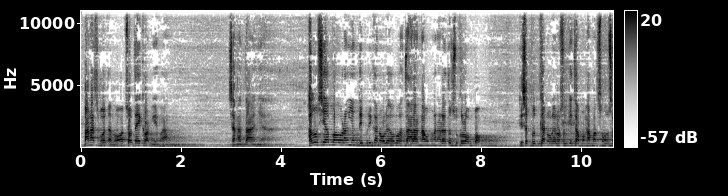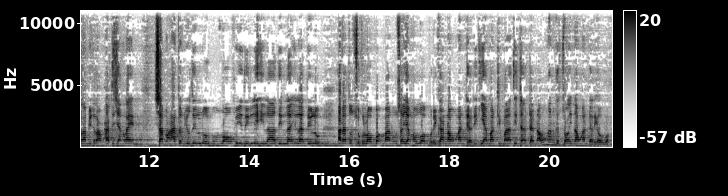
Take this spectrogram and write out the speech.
Panas buatan, oh jotekon gitu Pak. Jangan tanya. Kalau siapa orang yang diberikan oleh Allah Taala naungan ada tujuh kelompok, disebutkan oleh Rasul kita Muhammad SAW di dalam hadis yang lain sama'atun yudhilluhumullahu fi dhillihi la dhilla illa dhilluh. Ada tujuh kelompok manusia yang Allah berikan naungan dari kiamat di mana tidak ada naungan kecuali naungan dari Allah.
